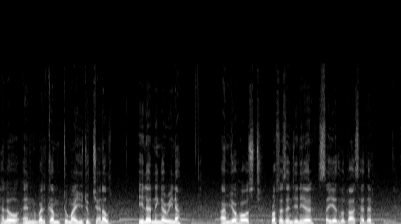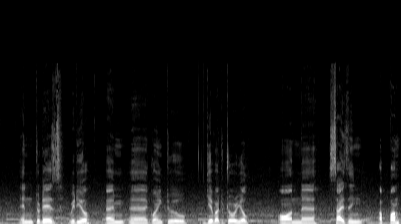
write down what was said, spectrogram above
Hello and welcome to my YouTube channel, e-learning arena. I'm your host, process engineer Syed Waqas Haider. In today's video, I'm uh, going to give a tutorial on uh, sizing a pump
